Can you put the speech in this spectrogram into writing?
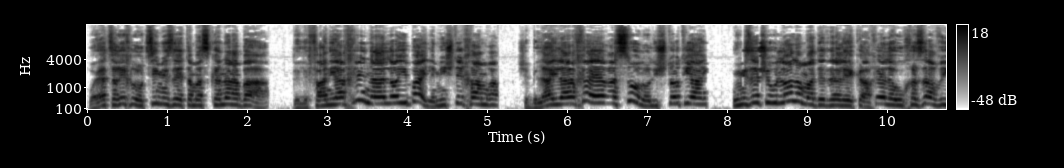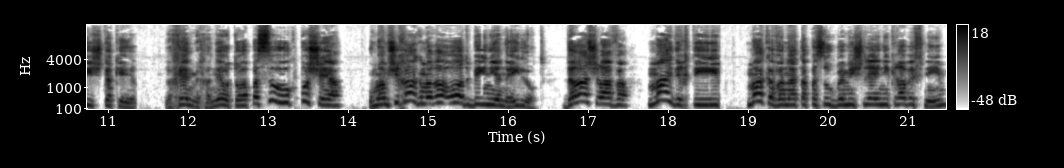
הוא היה צריך להוציא מזה את המסקנה הבאה, דלפניה אחרינה לא איבאי למשתי חמרה, שבלילה אחר אסור לו לשתות יין. ומזה שהוא לא למד את הלקח, אלא הוא חזר והשתכר, לכן מכנה אותו הפסוק פושע. וממשיכה הגמרא עוד בענייני לוט. דרש רבא, מאי דכתיב? מה כוונת הפסוק במשלי נקרא בפנים?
